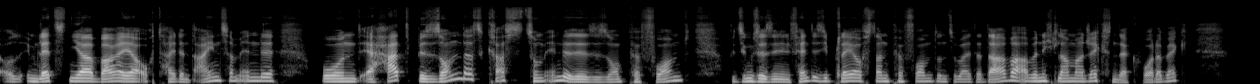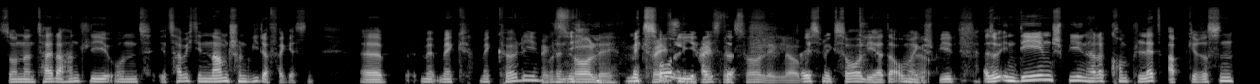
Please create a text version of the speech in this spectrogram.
also im letzten Jahr war er ja auch Titan 1 am Ende und er hat besonders krass zum Ende der Saison performt, beziehungsweise in den Fantasy Playoffs dann performt und so weiter. Da war aber nicht Lamar Jackson der Quarterback, sondern Tyler Huntley und jetzt habe ich den Namen schon wieder vergessen. Äh, Mac, McCurley oder nicht? McSorley heißt er. McSorley, glaube ich. Trace McSorley hat er auch mal ja. gespielt. Also in den Spielen hat er komplett abgerissen.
